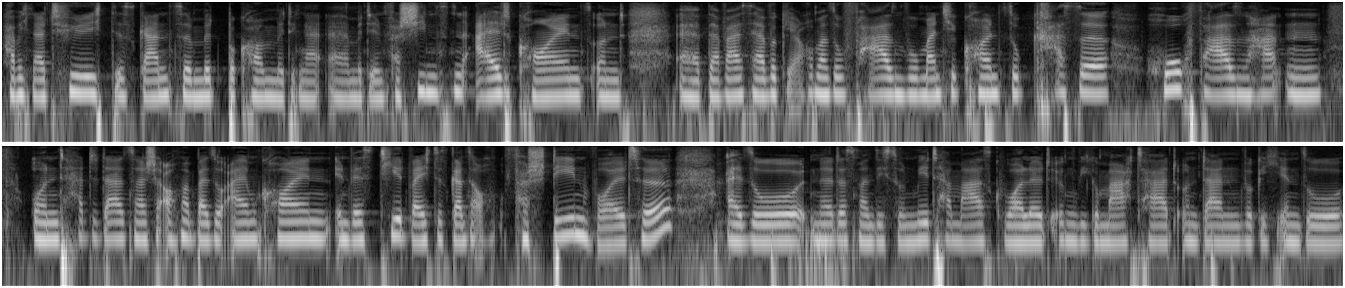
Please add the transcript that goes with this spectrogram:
habe ich natürlich das Ganze mitbekommen mit den, äh, mit den verschiedensten Altcoins und äh, da war es ja wirklich auch immer so Phasen, wo manche Coins so krasse Hochphasen hatten und hatte da zum Beispiel auch mal bei so einem Coin investiert, weil ich das Ganze auch verstehen wollte. Also, ne, dass man sich so ein Metamask Wallet irgendwie gemacht hat und dann wirklich in so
